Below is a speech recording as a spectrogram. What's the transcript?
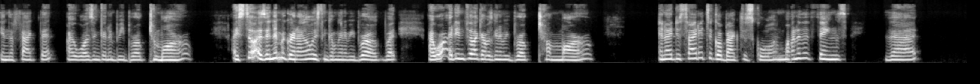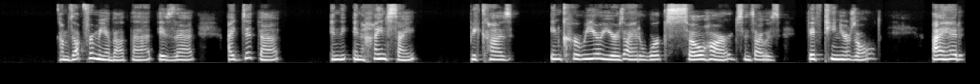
in the fact that I wasn't going to be broke tomorrow. I still, as an immigrant, I always think I'm going to be broke, but I, I didn't feel like I was going to be broke tomorrow. And I decided to go back to school. And one of the things that comes up for me about that is that I did that in the in hindsight because in career years I had worked so hard since I was 15 years old. I had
